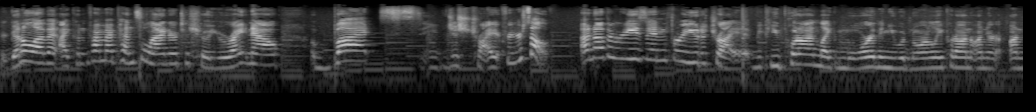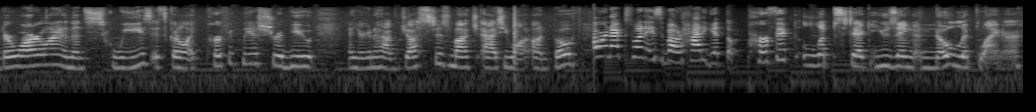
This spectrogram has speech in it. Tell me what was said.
You're gonna love it. I couldn't find my pencil liner to show you right now, but just try it for yourself. Another reason for you to try it, if you put on like more than you would normally put on on your underwater line and then squeeze, it's gonna like perfectly distribute and you're gonna have just as much as you want on both. About how to get the perfect lipstick using no lip liner.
